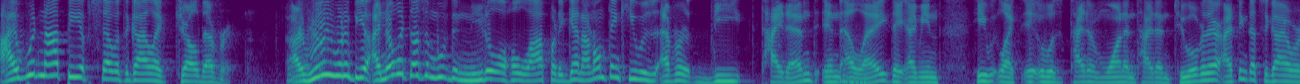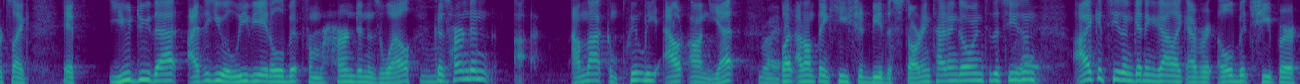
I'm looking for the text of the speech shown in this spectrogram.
I would not be upset with a guy like Gerald Everett. I really wouldn't be. I know it doesn't move the needle a whole lot, but again, I don't think he was ever the tight end in Mm-hmm. LA. They, I mean, he like it was tight end one and tight end two over there. I think that's a guy where it's like if you do that, I think you alleviate a little bit from Herndon as well Mm-hmm. because Herndon. I, I'm not completely out on yet, Right. but I don't think he should be the starting tight end going into the season. Right. I could see them getting a guy like Everett a little bit cheaper,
